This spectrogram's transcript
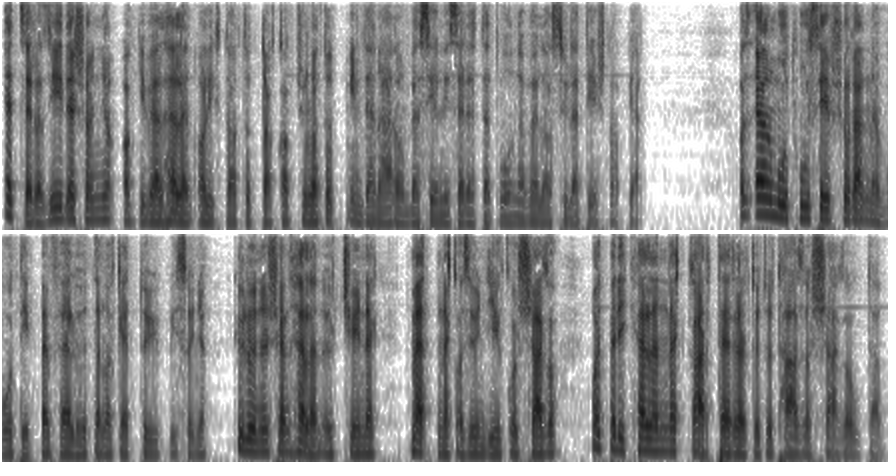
Egyszer az édesanyja, akivel Helen alig tartotta a kapcsolatot, minden áron beszélni szeretett volna vele a születésnapján. Az elmúlt húsz év során nem volt éppen felhőtlen a kettőjük viszonya, különösen Helen öccsének, Mattnek az öngyilkossága, majd pedig Helennek Carterrel kötött házassága után.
